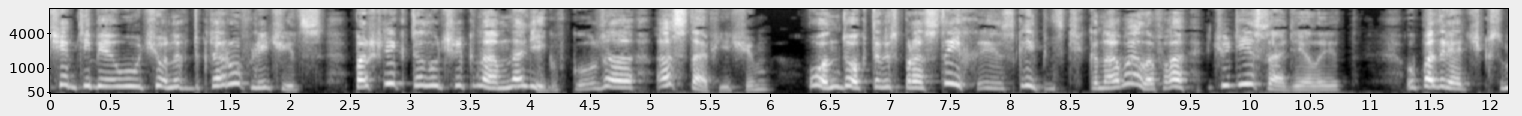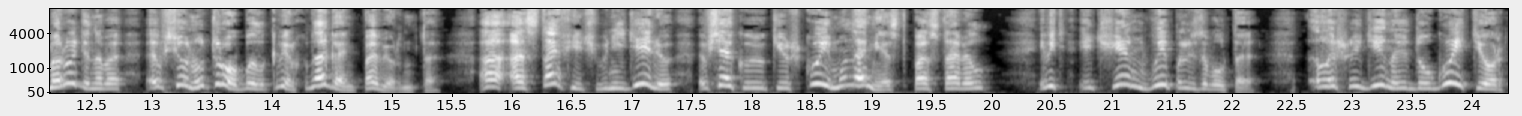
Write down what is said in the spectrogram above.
Чем тебе у ученых докторов лечиться, пошли-ка лучше к нам на Лиговку за Остафьичем. Он доктор из простых, из скрипинских коновалов, а чудеса делает. У подрядчика Смородинова все нутро было кверху ногами повернуто, а Остафьич в неделю всякую кишку ему на место поставил. И ведь чем выпользовал-то? Лошадиной дугой тер,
